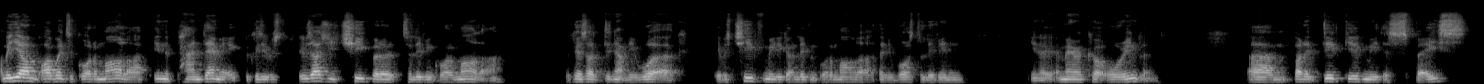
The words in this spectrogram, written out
I mean, yeah, I went to Guatemala in the pandemic because it was it was actually cheaper to, live in Guatemala because I didn't have any work. It was cheap for me to go and live in Guatemala than it was to live in, you know, America or England. Um, but it did give me the space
